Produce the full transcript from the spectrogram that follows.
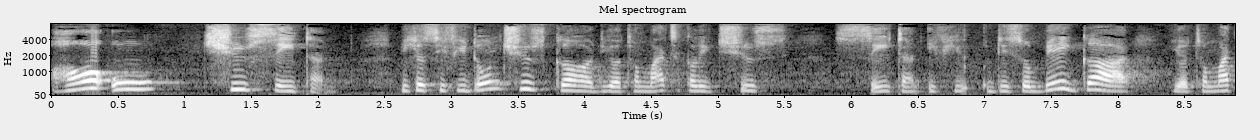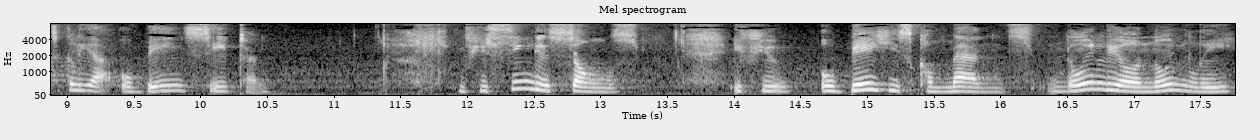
who choose Satan, because if you don't choose God, you automatically choose Satan. If you disobey God, you automatically are obeying Satan. If you sing his songs, if you obey his commands, knowingly or unknowingly,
